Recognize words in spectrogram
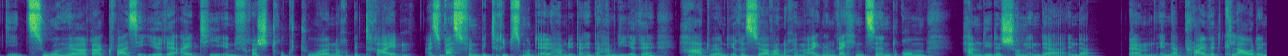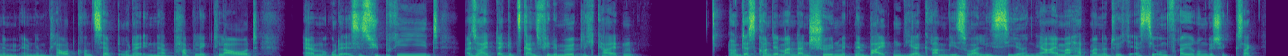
die Zuhörer quasi ihre IT-Infrastruktur noch betreiben. Also was für ein Betriebsmodell haben die dahinter? Haben die ihre Hardware und ihre Server noch im eigenen Rechenzentrum? Haben die das schon in der, in der, ähm, in der Private Cloud, in dem, in dem Cloud-Konzept oder in der Public Cloud? Ähm, oder ist es hybrid? Also halt, da gibt es ganz viele Möglichkeiten. Und das konnte man dann schön mit einem Balkendiagramm visualisieren. Ja, einmal hat man natürlich erst die Umfrage rumgeschickt, gesagt,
